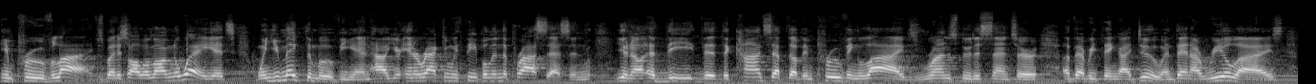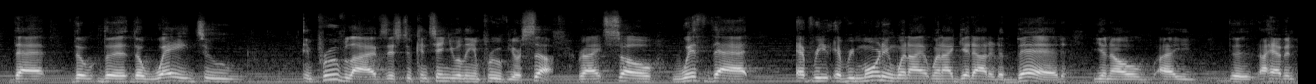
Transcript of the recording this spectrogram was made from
improve lives. But it's all along the way. It's when you make the movie and how you're interacting with people in the process. And, you know, uh, the, the, the concept of improving lives runs through the center of everything I do. And then I realized that the, the, the way to improve lives is to continually improve yourself, right? So with that, every every morning when I when I get out of the bed, you know, I the, I haven't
